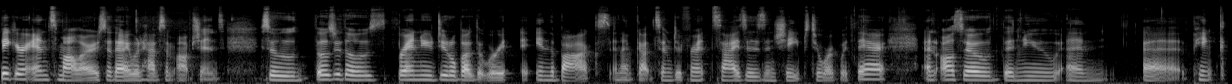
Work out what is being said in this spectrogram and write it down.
bigger and smaller so that I would have some options. So those are those brand new Doodlebug that were in the box and I've got some different sizes and shapes to work with there and also the new um, uh, pink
